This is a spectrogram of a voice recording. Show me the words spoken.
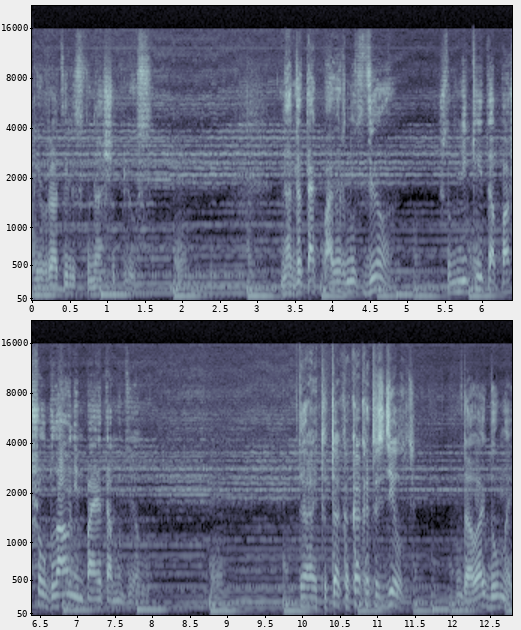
превратились в наши плюсы. Надо так повернуть дело, чтобы Никита пошел главным по этому делу. Да, это так. А как это сделать? Давай думай,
